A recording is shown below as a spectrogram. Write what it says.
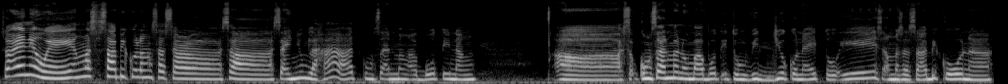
So anyway, ang masasabi ko lang sa sa sa, sa inyong lahat kung saan mga abuti ng sa- kung saan man umabot itong video ko na ito is ang masasabi ko na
